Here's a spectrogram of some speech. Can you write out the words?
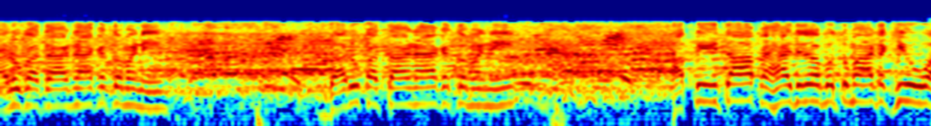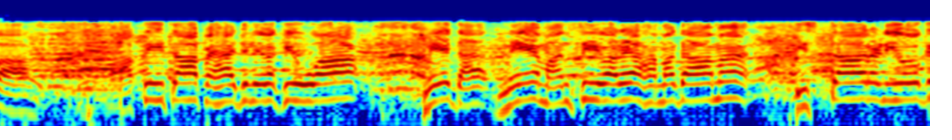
දරු කතානායකතුමනි දරු කතානායකතුමනි අපි ඊට පැහැදිලිව ඔබතුමාට කිව්වා අපි ඊට පැහැදිලිව කිව්වා මේ ද- මේ මන්ත්‍රීවරයා හැමදාම ස්ථාර නියෝග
